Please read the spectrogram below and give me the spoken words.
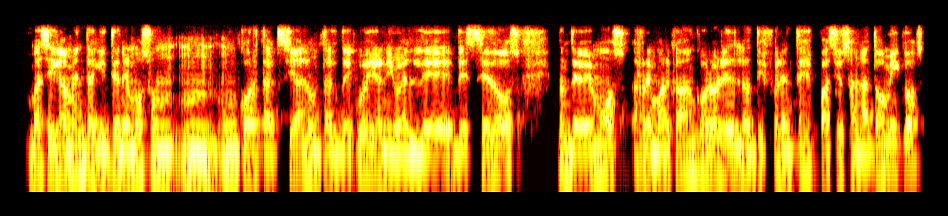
Básicamente aquí tenemos un, corte axial, un TAC de cuello a nivel de, C2, donde vemos remarcado en colores los diferentes espacios anatómicos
